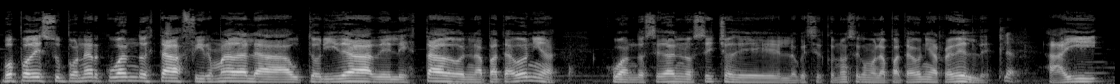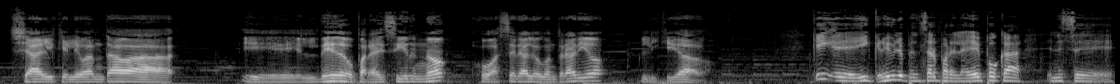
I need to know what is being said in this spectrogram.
vos podés suponer cuándo está firmada la autoridad del Estado en la Patagonia, cuando se dan los hechos de lo que se conoce como la Patagonia rebelde. Claro. Ahí ya el que levantaba eh, el dedo para decir no o hacer algo contrario, liquidado. Qué eh, increíble pensar para la época en ese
